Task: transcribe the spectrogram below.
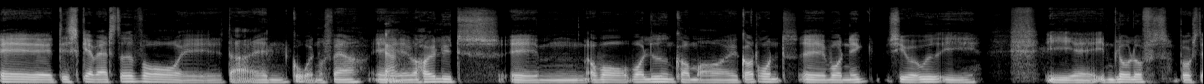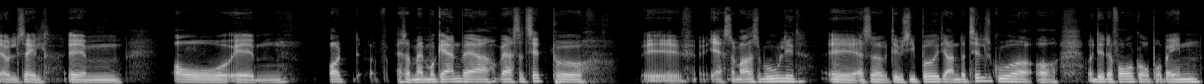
Øh, det skal være et sted, hvor øh, der er en god atmosfære, øh, ja. højlydt, øh, og hvor, hvor lyden kommer øh, godt rundt, øh, hvor den ikke siver ud i, i, øh, i den blå luft, bogstaveligt talt. Øh, og øh, og altså, man må gerne være, være så tæt på, øh, ja, så meget som muligt. Øh, altså, det vil sige både de andre tilskuere og, og det, der foregår på banen.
